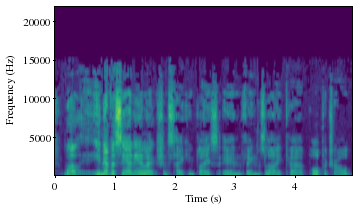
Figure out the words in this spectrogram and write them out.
Well, you never see any elections taking place in things like uh, Paw Patrol,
